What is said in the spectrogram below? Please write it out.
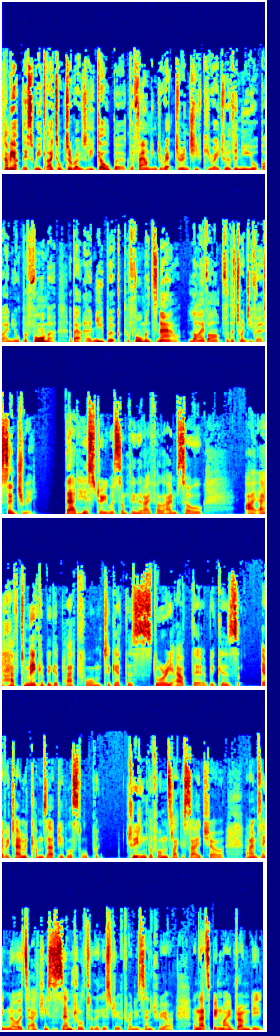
Coming up this week, I talk to RoseLee Goldberg, the founding director and chief curator of the New York Biennial Performa, about her new book, Performance Now Live Art for the 21st Century that history was something that I felt I'm so. I, I have to make a bigger platform to get this story out there because every time it comes up, people still put treating performance like a sideshow. And I'm saying, no, it's actually central to the history of 20th century art. And that's been my drumbeat.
